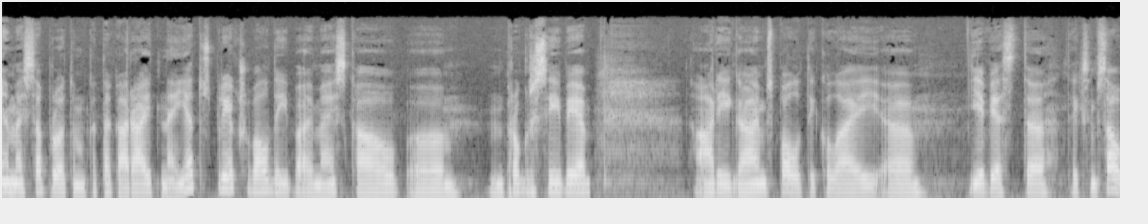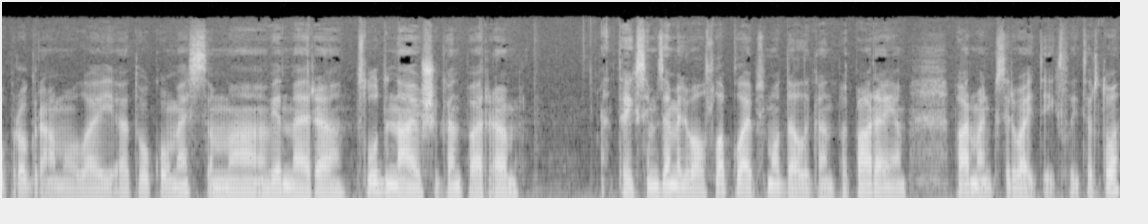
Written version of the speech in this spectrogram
mēs saprotam, ka tā kā raiti neiet uz priekšu valdībai, mēs kā um, progresīvie arī gājam uz politiku, lai uh, ieviest teiksim, savu programmu, lai to, ko mēs esam vienmēr sludinājuši gan par teiksim, zemeļvalsts labklājības modeli, gan par pārējām pārmaiņām, kas ir vajadzīgas. Līdz ar to,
